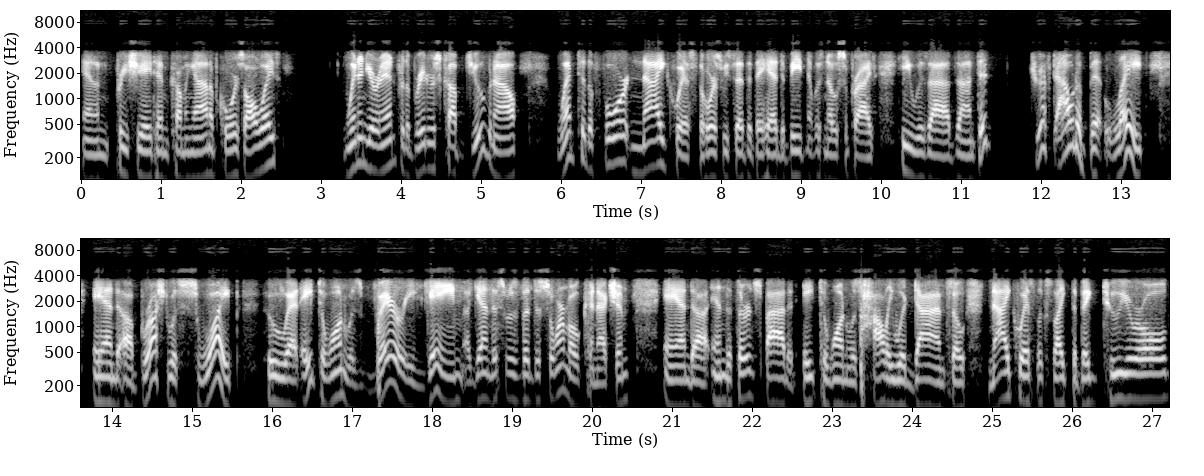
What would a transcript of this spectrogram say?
and appreciate him coming on, of course, always. Winning your end for the Breeders' Cup Juvenile went to the four Nyquist, the horse we said that they had to beat, and it was no surprise. He was odds on. Did drift out a bit late and uh, brushed with Swipe, who at eight to one was very game. Again, this was the Desormeaux connection, and uh, in the third spot at eight to one was Hollywood Don. So Nyquist looks like the big two-year-old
